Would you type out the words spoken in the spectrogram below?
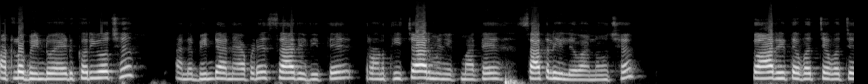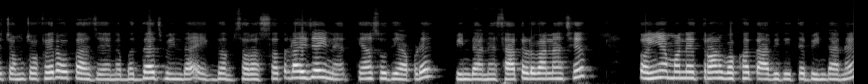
આટલો ભીંડો એડ કર્યો છે અને ભીંડાને આપણે સારી રીતે ત્રણથી ચાર મિનિટ માટે સાતળી લેવાનો છે. તો આ રીતે વચ્ચે વચ્ચે ચમચો ફેરવતા જાય અને બધા જ ભીંડા એકદમ સરસ સતળાઈ જાય ને ત્યાં સુધી આપણે ભીંડાને સાતળવાના છે. તો અહીંયા મને ત્રણ વખત આવી રીતે ભીંડાને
